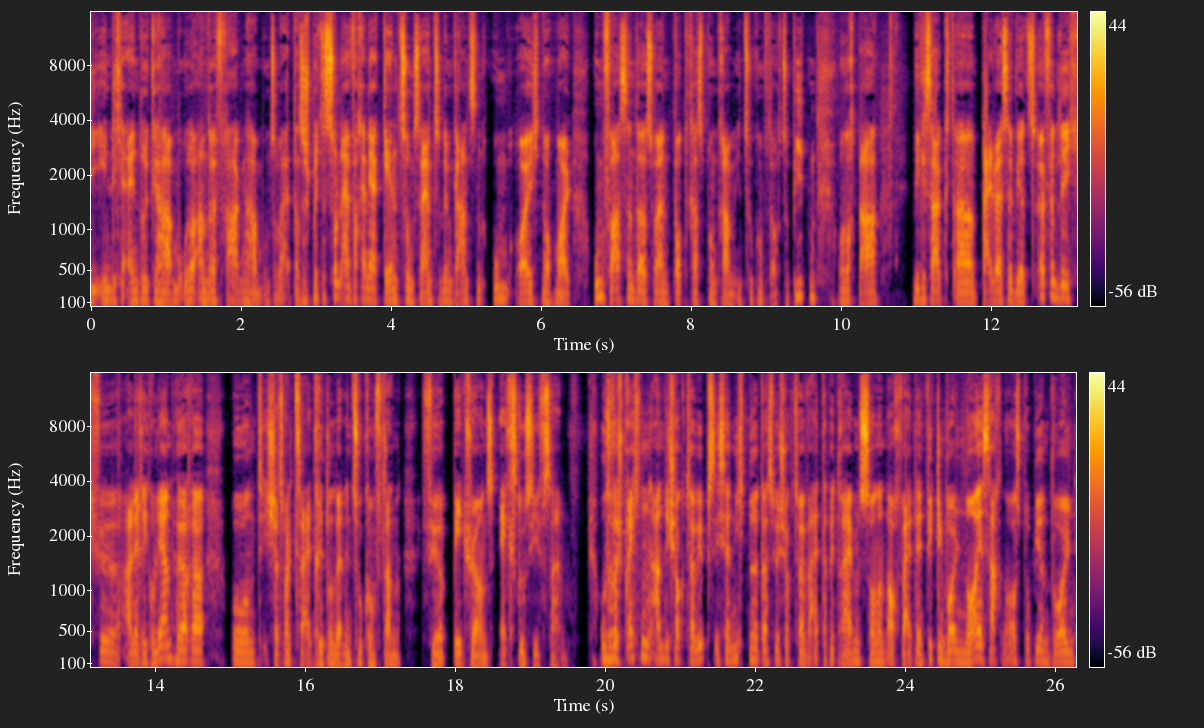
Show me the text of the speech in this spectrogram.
die ähnliche Eindrücke haben oder andere Fragen haben und so weiter. Also sprich, es soll einfach eine Ergänzung sein zu dem Ganzen, um euch nochmal umfassender so ein Podcast-Programm in Zukunft auch zu bieten. Und auch da wie gesagt, äh, teilweise wird's öffentlich für alle regulären Hörer und ich schätze mal zwei Drittel werden in Zukunft dann für Patreons exklusiv sein. Unser Versprechen an die Shock 2 Vips ist ja nicht nur, dass wir Shock 2 weiter betreiben, sondern auch weiterentwickeln wollen, neue Sachen ausprobieren wollen,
